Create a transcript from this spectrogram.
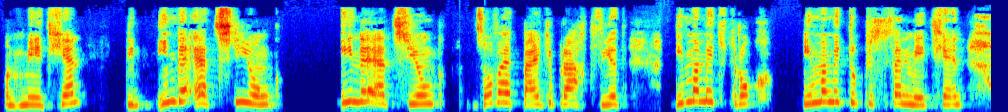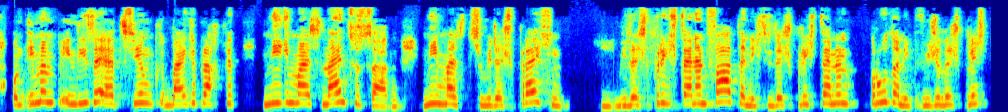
und Mädchen, die in der Erziehung, in der Erziehung so weit beigebracht wird, immer mit Druck, immer mit du bist ein Mädchen und immer in dieser Erziehung beigebracht wird, niemals Nein zu sagen, niemals zu widersprechen. Mhm. Widerspricht deinen Vater nicht, widerspricht deinen Bruder nicht, widerspricht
